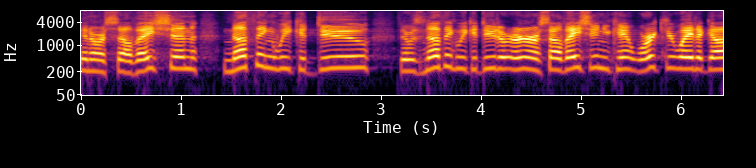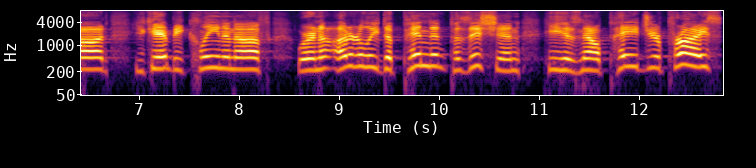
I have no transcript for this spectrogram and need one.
in our salvation. Nothing we could do. There was nothing we could do to earn our salvation. You can't work your way to God. You can't be clean enough. We're in an utterly dependent position. He has now paid your price,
